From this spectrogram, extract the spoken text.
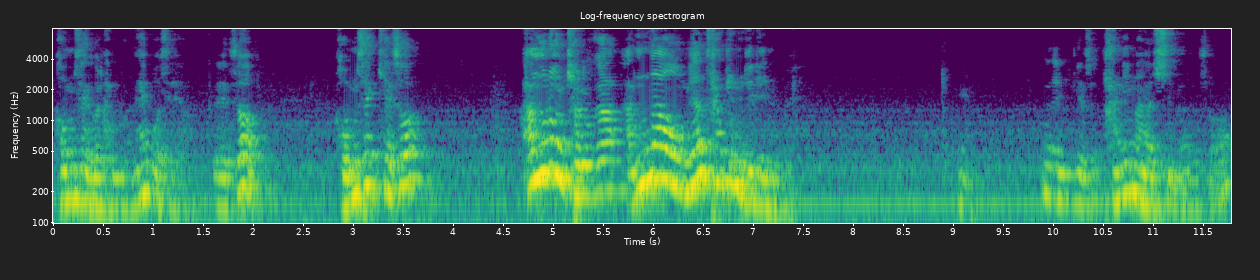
검색을 한번 해보세요. 그래서 검색해서 아무런 결과 안 나오면 상품 드리는 거예요. 선생님께서 담임하시면서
